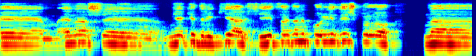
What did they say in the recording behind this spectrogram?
ε, ένας, ε, μια κεντρική αρχή, θα ήταν πολύ δύσκολο να,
